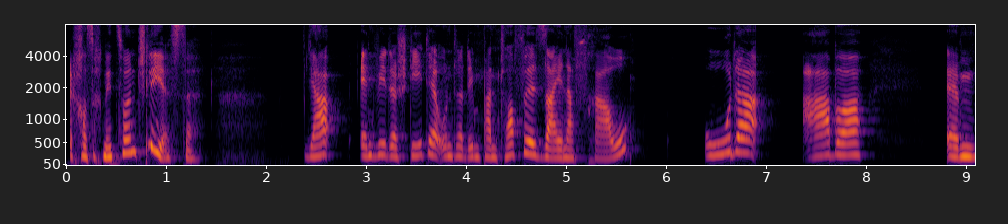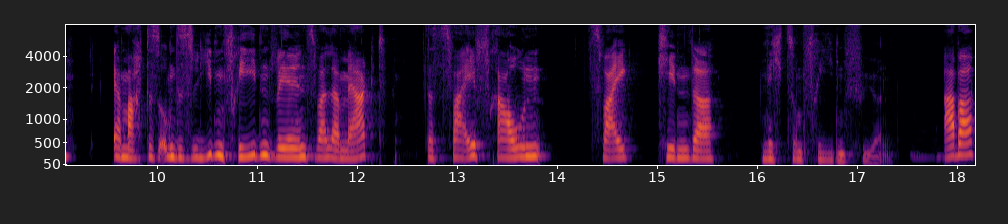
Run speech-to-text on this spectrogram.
er kann sich nicht so entschließen. Ja, entweder steht er unter dem Pantoffel seiner Frau oder aber ähm, er macht es um des lieben Frieden willens, weil er merkt, dass zwei Frauen, zwei Kinder nicht zum Frieden führen. Aber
